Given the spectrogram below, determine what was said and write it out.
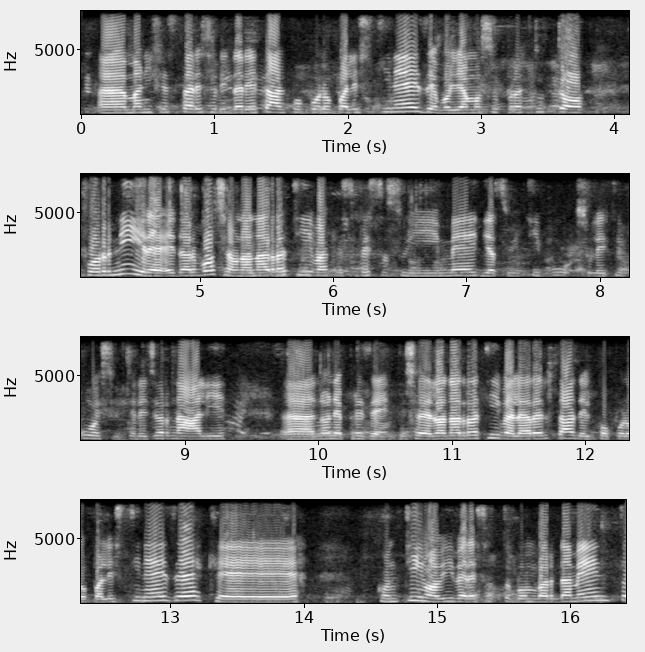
eh, manifestare solidarietà al popolo palestinese, vogliamo soprattutto fornire e dar voce a una narrativa che spesso sui media, sui TV, sulle tv e sui telegiornali eh, non è presente, cioè la narrativa e la realtà del popolo palestinese che continua a vivere sotto bombardamento,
